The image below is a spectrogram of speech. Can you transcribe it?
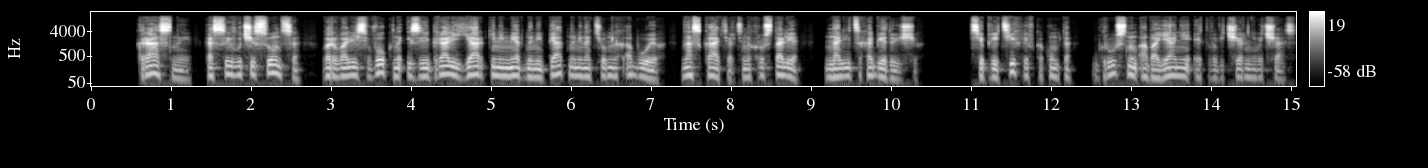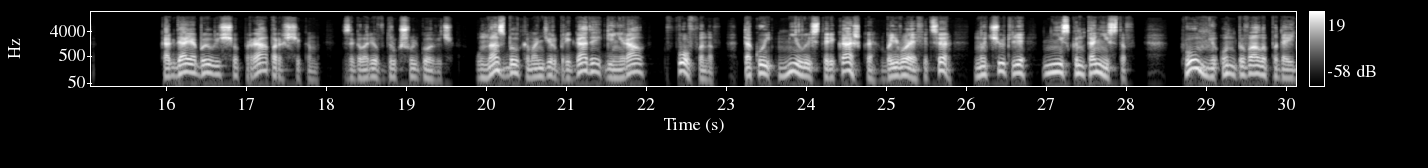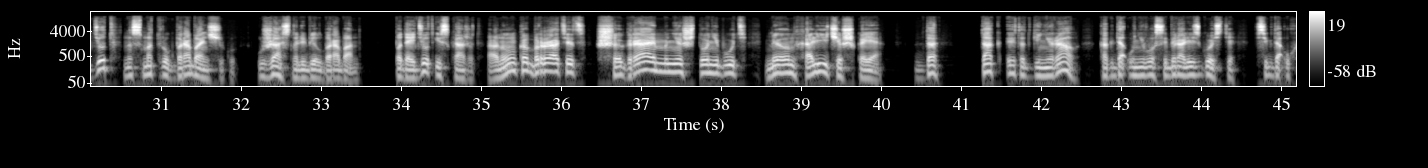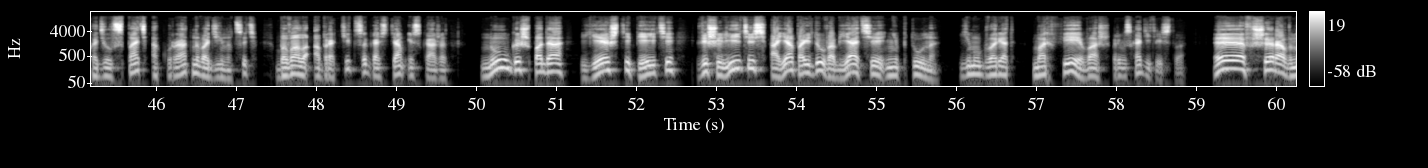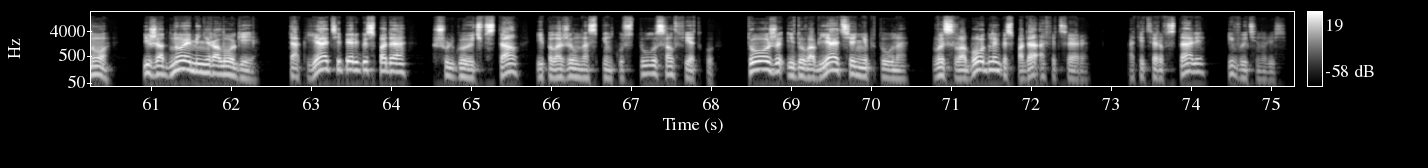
Красные, косые лучи солнца ворвались в окна и заиграли яркими медными пятнами на темных обоях, на скатерти, на хрустале, на лицах обедающих. Все притихли в каком-то грустном обаянии этого вечернего часа. «Когда я был еще прапорщиком», — заговорил вдруг Шульгович, «у нас был командир бригады генерал Фофанов, такой милый старикашка, боевой офицер, но чуть ли не из кантонистов. Помню, он бывало подойдет на смотру к барабанщику, ужасно любил барабан. Подойдет и скажет, «А ну-ка, братец, шаграй мне что-нибудь меланхолическое». Да так этот генерал, когда у него собирались гости, всегда уходил спать аккуратно в одиннадцать, бывало обратиться к гостям и скажет, «Ну, господа, ешьте, пейте, веселитесь, а я пойду в объятия Нептуна». Ему говорят «Морфея, ваше превосходительство». «Э, все равно, и жадной минералогии». «Так я теперь, господа...» Шульгович встал и положил на спинку стула салфетку. «Тоже иду в объятия Нептуна. Вы свободны, господа офицеры». Офицеры встали и вытянулись.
